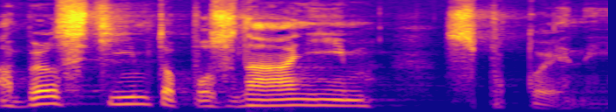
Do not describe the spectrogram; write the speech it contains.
a byl s tímto poznáním spokojený.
